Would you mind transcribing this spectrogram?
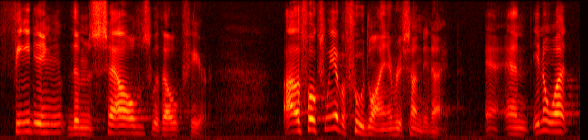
feeding themselves without fear. Uh, folks, we have a food line every Sunday night. And, you know what?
